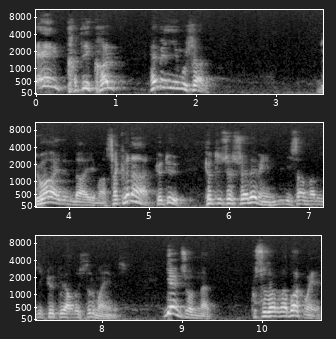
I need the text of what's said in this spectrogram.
En katı kalp hemen yumuşar. Dua edin daima. Sakın ha kötü kötü söz söylemeyin. Lisanlarınızı kötüye alıştırmayınız. Genç onlar. Kusurlarına bakmayın.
